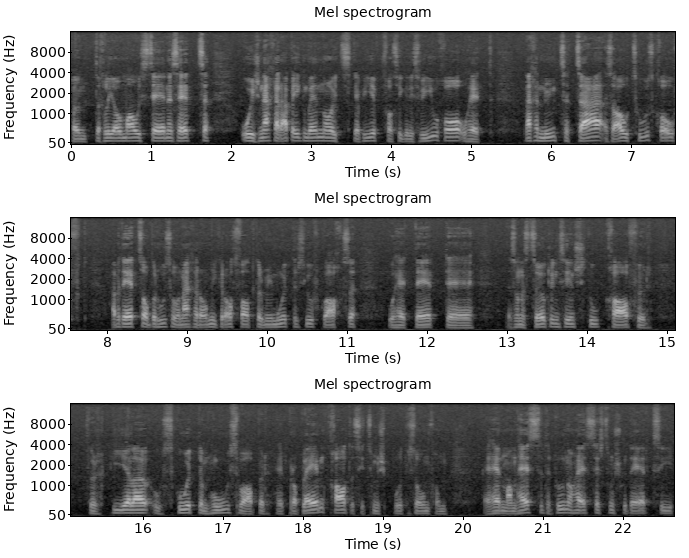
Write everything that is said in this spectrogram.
könnte, ein bisschen auch mal in Szene setzen und ist nachher eben irgendwann noch ins Gebiet von Sigriswil gekommen und hat nachher 1910 ein altes Haus gekauft, eben dort zu Oberhaus, wo nachher auch mein Großvater und meine Mutter sind aufgewachsen und hat dort äh, so ein Zöglingsinstitut gehabt für für Gielen aus gutem Haus, die aber ein Problem hatten. Das ist zum Beispiel der Sohn von Hermann Hesse, der Bruno Hesse war zum Beispiel der, gewesen,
